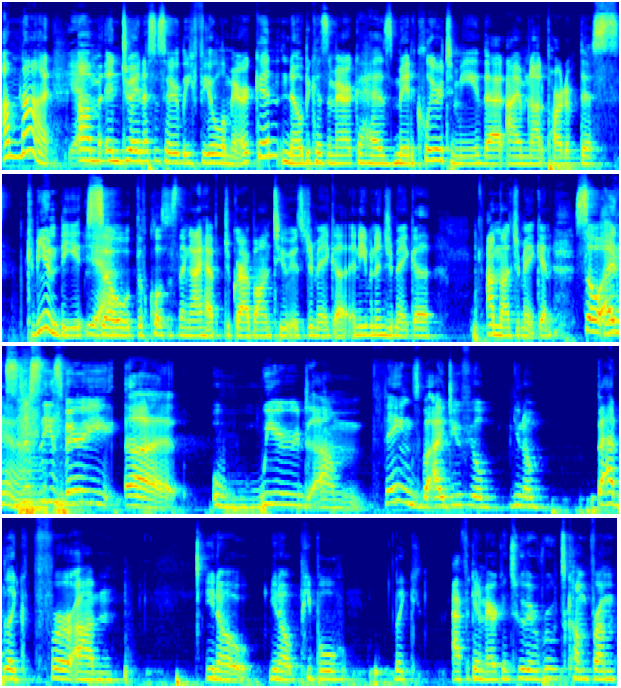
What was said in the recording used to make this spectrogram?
I'm not. Yeah. Um, and do I necessarily feel American? No, because America has made clear to me that I'm not a part of this community. Yeah. So the closest thing I have to grab onto is Jamaica, and even in Jamaica, I'm not Jamaican. So it's Yeah. just these very uh, weird um, things. But I do feel you know bad like for um, you know you know people like African Americans who their roots come from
